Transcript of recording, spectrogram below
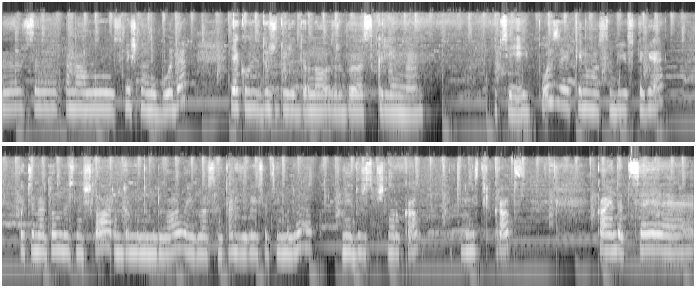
е, з каналу Смішно не буде. Я колись дуже-дуже давно зробила скрін цієї пози, кинула собі в ТГ. Потім рандомно знайшла, рандомно намалювала, і власне так з'явився цей малюнок. В неї дуже смішна рука. Такий містер Крабс. Kinda це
